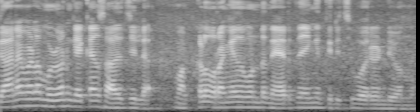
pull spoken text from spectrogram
ഗാനമേള മുഴുവൻ കേൾക്കാൻ സാധിച്ചില്ല. മക്കൾ ഉറങ്ങിയത് കൊണ്ട് നേരത്തെ ഇങ്ങ് തിരിച്ചു പോരേണ്ടി വന്നു.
